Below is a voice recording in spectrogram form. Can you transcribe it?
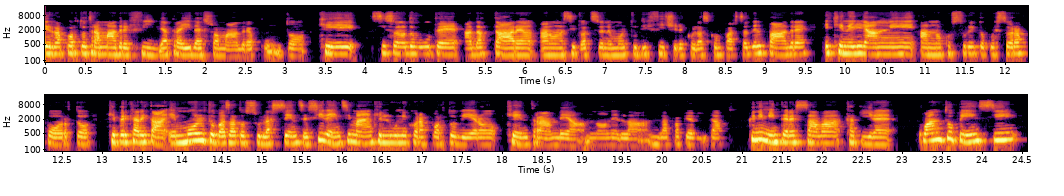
il rapporto tra madre e figlia, tra Ida e sua madre, appunto, che si sono dovute adattare a una situazione molto difficile con la scomparsa del padre e che negli anni hanno costruito questo rapporto che per carità è molto basato sull'assenza e silenzi, ma è anche l'unico rapporto vero che entrambe hanno nella, nella propria vita. Quindi mi interessava capire quanto pensi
